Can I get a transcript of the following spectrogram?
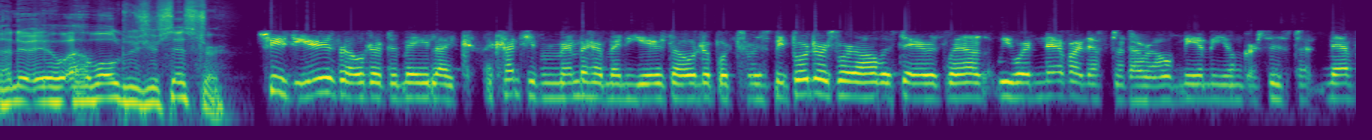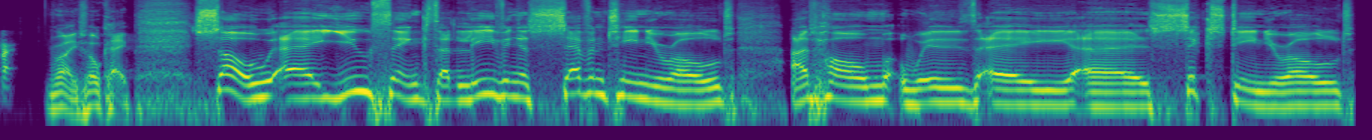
And uh, how old was your sister? She's years older than me. Like I can't even remember how many years older. But there was, my brothers were always there as well. We were never left on our own. Me and my younger sister, never. Right, okay. So uh, you think that leaving a 17 year old at home with a 16 year old,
